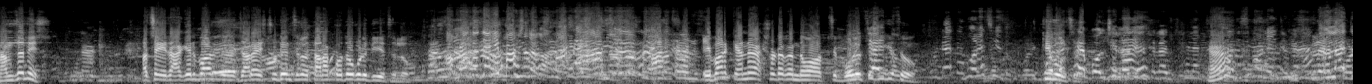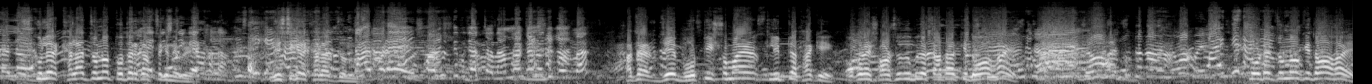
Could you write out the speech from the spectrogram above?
নাম জানিস? আচ্ছা এর আগের বার যারা স্টুডেন্ট ছিল তারা কত করে দিয়েছিল? আমরা তো জানি পাঁচ টাকা। এবার কেন একশো টাকা নেওয়া হচ্ছে? বলেছে কি কিছু? কি বলছে হ্যাঁ? স্কুলের খেলার জন্য তোদের কাছ থেকে নেবে। ডিস্ট্রিক্টের খেলার জন্য? আচ্ছা যে ভর্তির সময় স্লিপটা থাকে ওখানে সরস্বতী পুজোর চাঁদা কি দেওয়া হয়? চোটের জন্য কি দেওয়া হয়?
